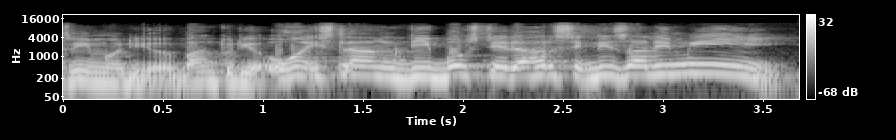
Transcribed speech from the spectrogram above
terima dia bantu dia. Orang Islam di Bosnia dan Hersek dizalimi.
